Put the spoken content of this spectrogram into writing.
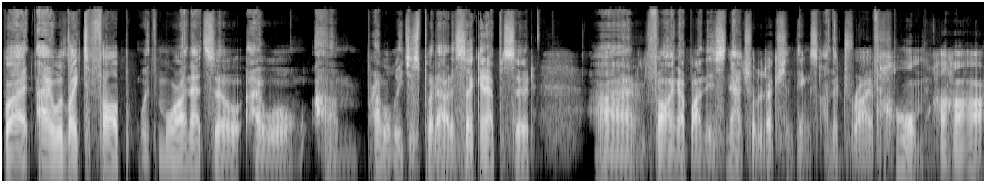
but I would like to follow up with more on that, so I will um, probably just put out a second episode uh, following up on these natural deduction things on the drive home. Ha ha ha.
